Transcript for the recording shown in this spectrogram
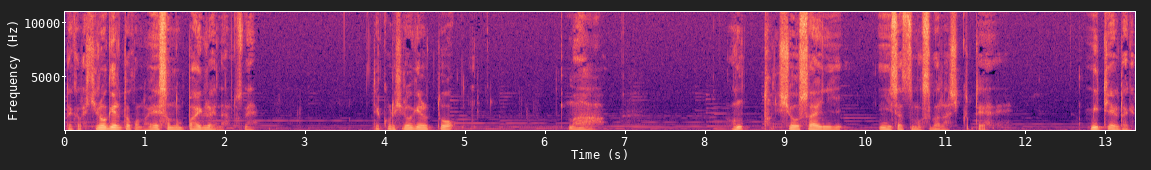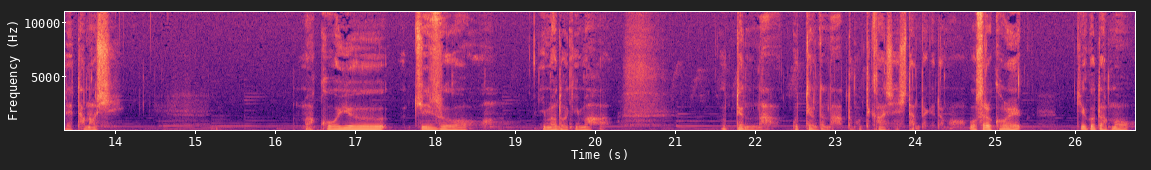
だから広げるとこの A3 の倍ぐらいになるんですね。でこれ広げるとまあ本当に詳細に印刷も素晴らしくて見ているだけで楽しい、まあ、こういう地図を今時まあ売ってるんだ売ってるんだなと思って感心したんだけどもおそらくこれっていうことはも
